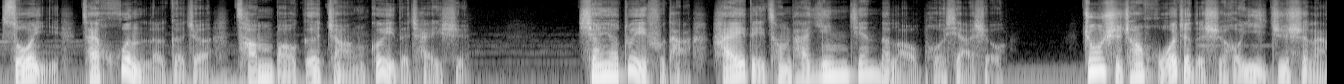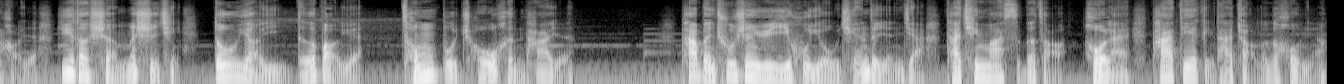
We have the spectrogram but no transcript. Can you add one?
所以才混了个这藏宝阁掌柜的差事。想要对付他，还得从他阴间的老婆下手。朱世昌活着的时候一直是烂好人，遇到什么事情都要以德报怨，从不仇恨他人。他本出生于一户有钱的人家，他亲妈死得早，后来他爹给他找了个后娘，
